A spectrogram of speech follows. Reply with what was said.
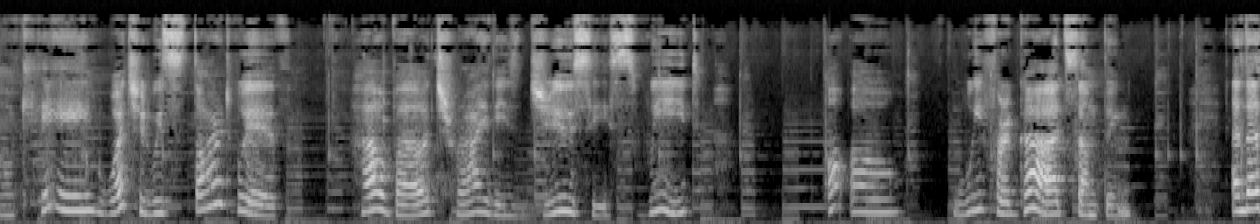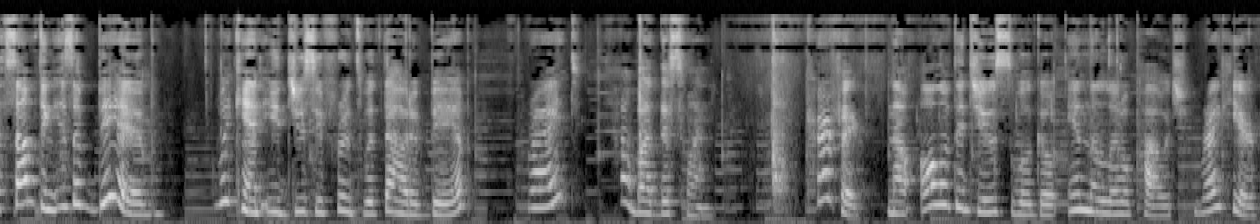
Okay, what should we start with? How about try these juicy, sweet... Uh-oh, we forgot something. And that something is a bib. We can't eat juicy fruits without a bib, right? How about this one? Perfect. Now all of the juice will go in the little pouch right here.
